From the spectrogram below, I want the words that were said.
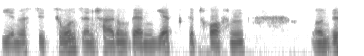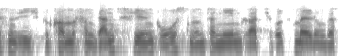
Die Investitionsentscheidungen werden jetzt getroffen. Und wissen Sie, ich bekomme von ganz vielen großen Unternehmen gerade die Rückmeldung, dass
